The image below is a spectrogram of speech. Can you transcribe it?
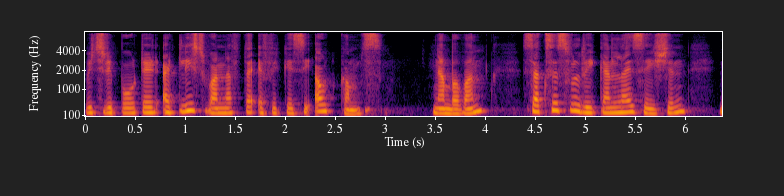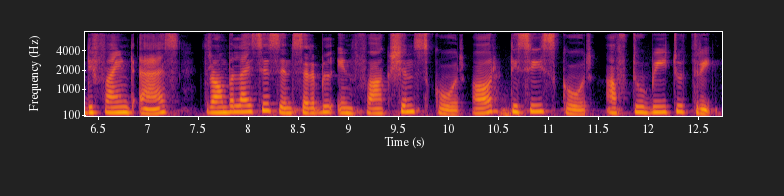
which reported at least one of the efficacy outcomes. Number one, successful recanalization defined as thrombolysis in cerebral infarction score or TICI score of 2B to 3.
